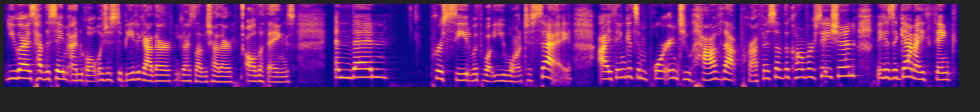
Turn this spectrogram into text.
You guys have the same end goal, which is to be together. You guys love each other, all the things. And then proceed with what you want to say. I think it's important to have that preface of the conversation because, again, I think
